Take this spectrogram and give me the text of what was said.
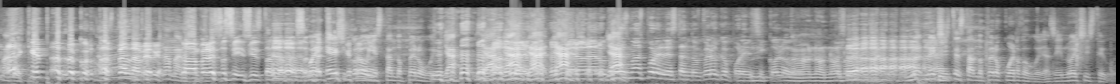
Madre, ¿Qué tal lo cortaste a la verga? No, No, pero eso sí, sí está loco. Güey, eres psicólogo y estando pero, güey. Ya, ya, ya, ya, ya. pero la locura ya. es más por el estandopero que por el psicólogo. No, no, no, no. o sea, no, no existe estando pero cuerdo, güey. Así no existe, güey.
